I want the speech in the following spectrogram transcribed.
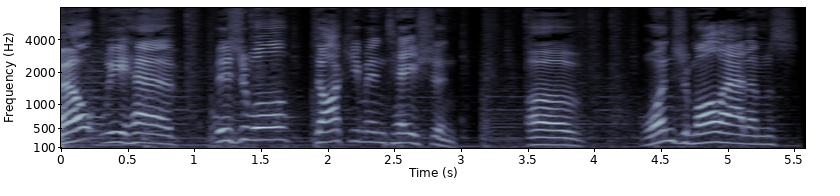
Well, we have visual documentation of one Jamal Adams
